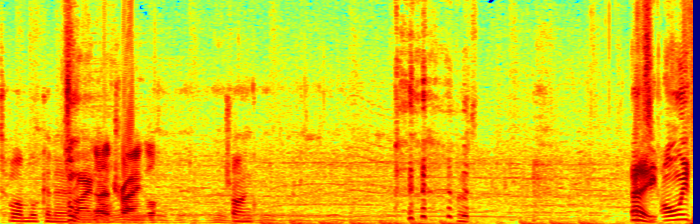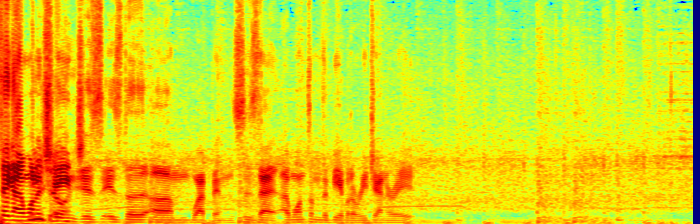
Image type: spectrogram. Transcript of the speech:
to I'm looking at? Triangle. Uh, triangle. Triangle. That's hey, the only thing I want to change is is the um, weapons. Is that I want them to be able to regenerate.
